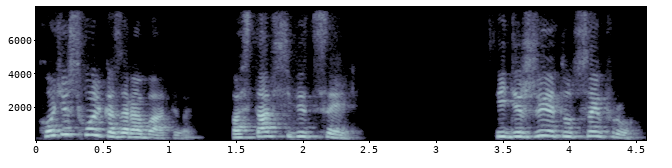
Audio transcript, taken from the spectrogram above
Хочешь сколько зарабатывать? Поставь себе цель и держи эту цифру.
